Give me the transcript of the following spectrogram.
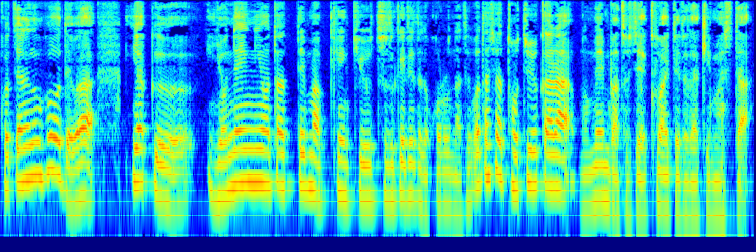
こちらの方では、約4年にわたって、まあ、研究を続けてたところなんです私は途中からメンバーとして加えていただきました。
